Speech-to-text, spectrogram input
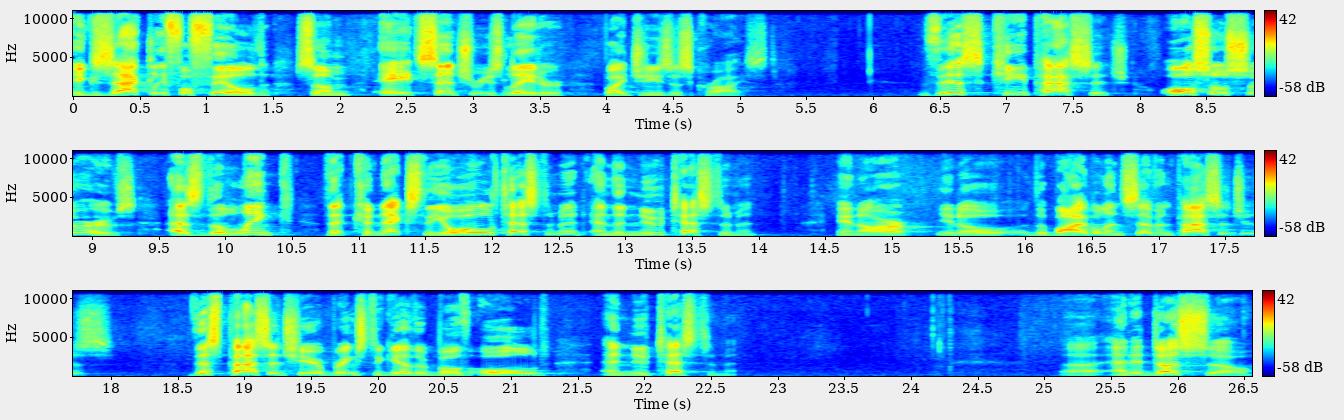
exactly fulfilled some eight centuries later by Jesus Christ. This key passage also serves as the link that connects the Old Testament and the New Testament in our, you know, the Bible in seven passages. This passage here brings together both Old and New Testament. Uh, and it does so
